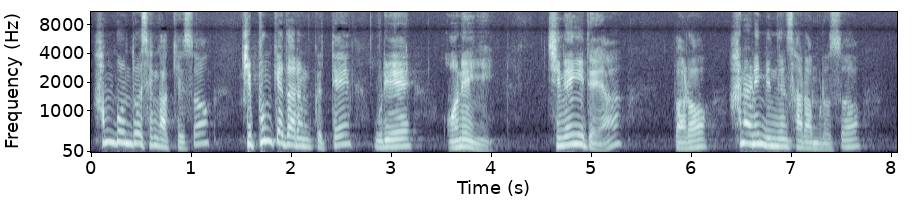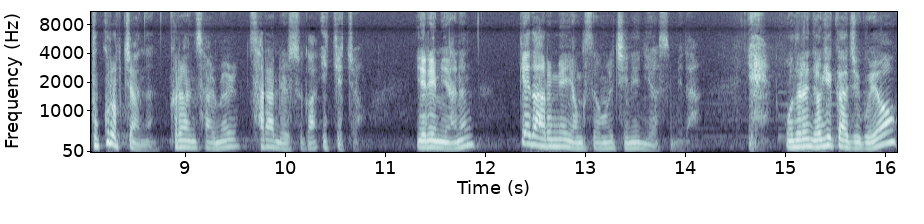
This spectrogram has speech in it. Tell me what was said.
한 번 더 생각해서 깊은 깨달음 끝에 우리의 언행이 진행이 돼야 바로 하나님 믿는 사람으로서 부끄럽지 않는 그런 삶을 살아낼 수가 있겠죠. 예레미야는 깨달음의 영성을 지닌 이었습니다. 예, 오늘은 여기까지고요.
